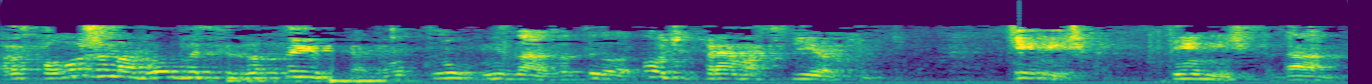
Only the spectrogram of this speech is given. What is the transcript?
Расположена в области затылка. Вот, ну, не знаю, затылок. Ну, очень прямо сверху. Темечко. Темечко, да.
